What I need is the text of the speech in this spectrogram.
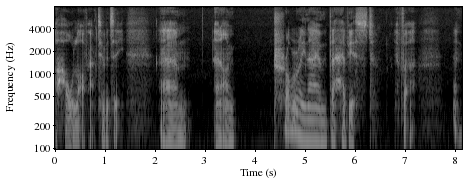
a whole lot of activity. Um, and I'm probably now the heaviest ever, and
